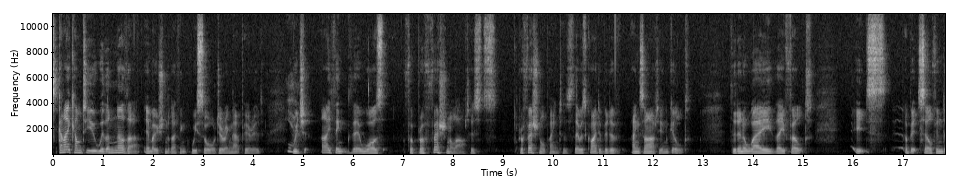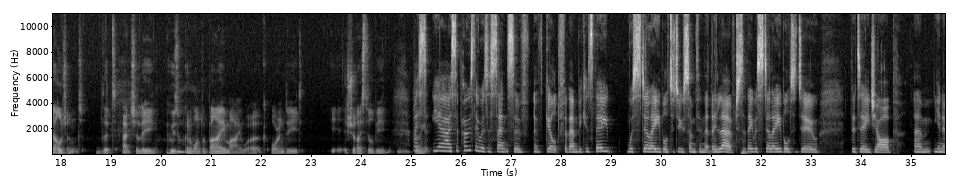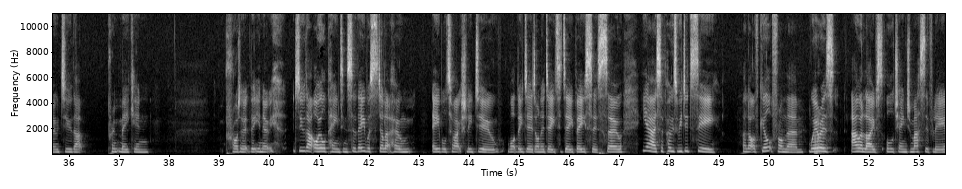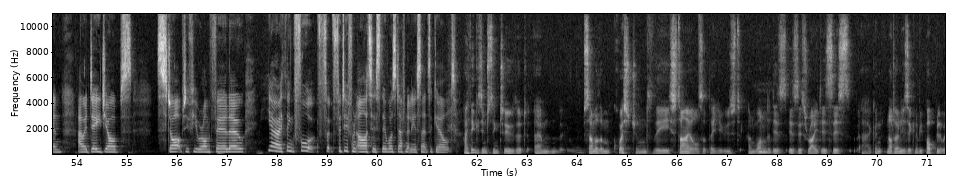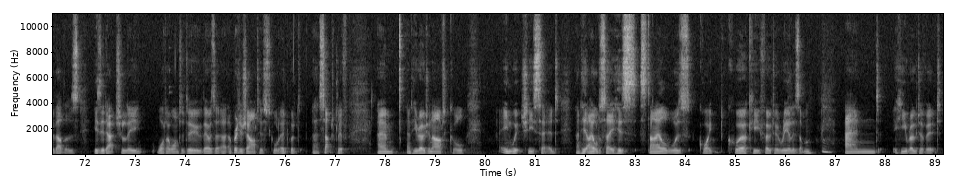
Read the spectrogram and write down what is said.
can I come to you with another emotion that I think we saw during that period? yeah. which I think there was for professional artists, professional painters, there was quite a bit of anxiety and guilt. That in a way they felt it's a bit self indulgent that actually who's Mm. going to want to buy my work or indeed should I still be I doing it? yeah, I suppose there was a sense of, of guilt for them because they were still able to do something that they loved. So they were still able to do the day job, um, you know, do that printmaking product that, you know, do that oil painting. So they were still at home able to actually do what they did on a day to day basis. So, yeah, I suppose we did see a lot of guilt from them. Whereas our lives all changed massively and our day jobs stopped if you were on furlough. Yeah, I think for, for, for different artists, there was definitely a sense of guilt. I think it's interesting too that um, some of them questioned the styles that they used and wondered, is is this right? Is this uh, can, not only is it going to be popular with others, is it actually what I want to do? There was a, a British artist called Edward uh, Sutcliffe, um, and he wrote an article in which he said, and he, I ought to say his style was quite quirky photorealism, and he wrote of it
